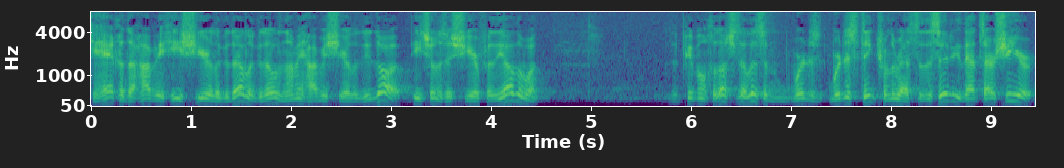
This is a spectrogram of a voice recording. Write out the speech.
each one is a shear for the other one. The people in Chadash said, listen, we're, dis- we're distinct from the rest of the city. That's our shear.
